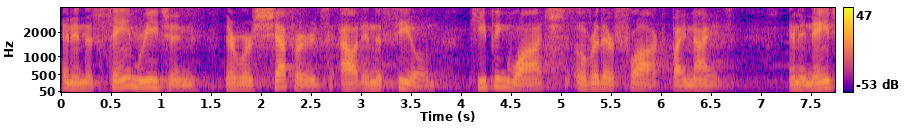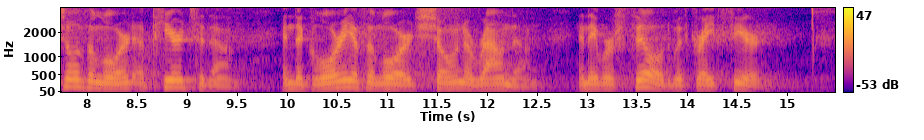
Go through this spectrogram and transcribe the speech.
And in the same region, there were shepherds out in the field, keeping watch over their flock by night. And an angel of the Lord appeared to them, and the glory of the Lord shone around them, and they were filled with great fear.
